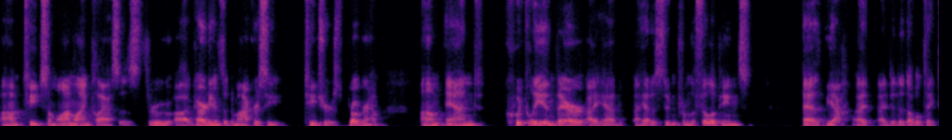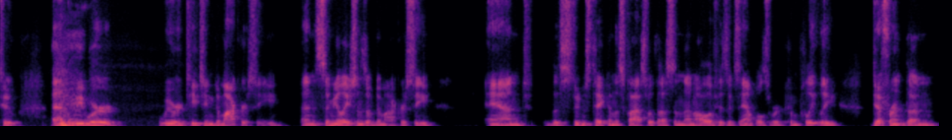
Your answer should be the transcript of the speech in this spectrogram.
um, teach some online classes through uh, guardians of democracy teachers program. Um, and quickly in there i had i had a student from the philippines as yeah i, I did a double take too. And we were we were teaching democracy and simulations of democracy and the students taking this class with us and then all of his examples were completely different than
